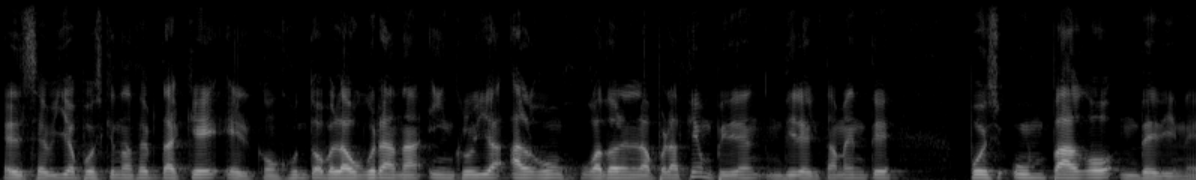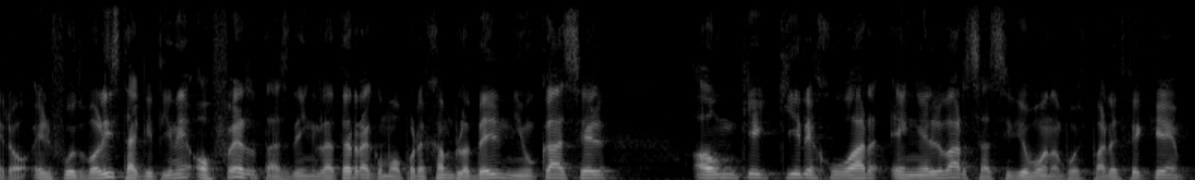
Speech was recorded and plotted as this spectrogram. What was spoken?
el Sevilla pues que no acepta que el conjunto blaugrana incluya algún jugador en la operación, piden directamente pues un pago de dinero. El futbolista que tiene ofertas de Inglaterra como por ejemplo del Newcastle aunque quiere jugar en el Barça. Así que bueno, pues parece que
